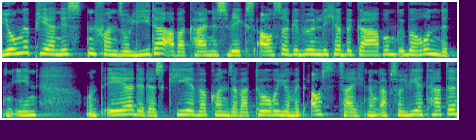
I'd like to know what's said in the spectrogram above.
Junge Pianisten von solider, aber keineswegs außergewöhnlicher Begabung überrundeten ihn, und er, der das Kiewer Konservatorium mit Auszeichnung absolviert hatte,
